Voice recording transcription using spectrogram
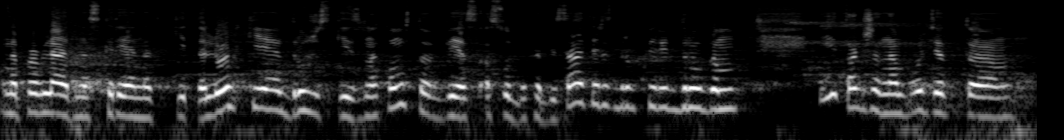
направлять нас скорее на какие-то легкие дружеские знакомства без особых обязательств друг перед другом. И также она будет э,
